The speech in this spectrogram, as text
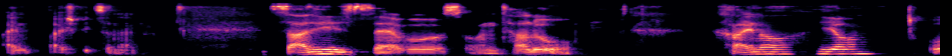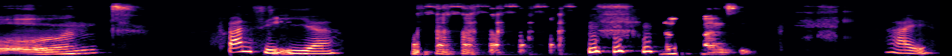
Ein Beispiel zu nennen. Sali, Servus und Hallo. Rainer hier und Franzi hier. Hallo Franzi. Hi.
